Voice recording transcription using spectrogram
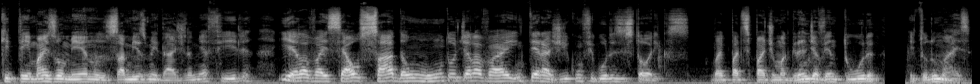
que tem mais ou menos a mesma idade da minha filha, e ela vai ser alçada a um mundo onde ela vai interagir com figuras históricas. Vai participar de uma grande aventura e tudo mais.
